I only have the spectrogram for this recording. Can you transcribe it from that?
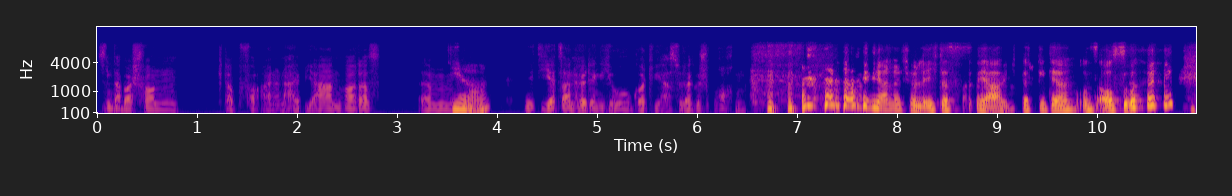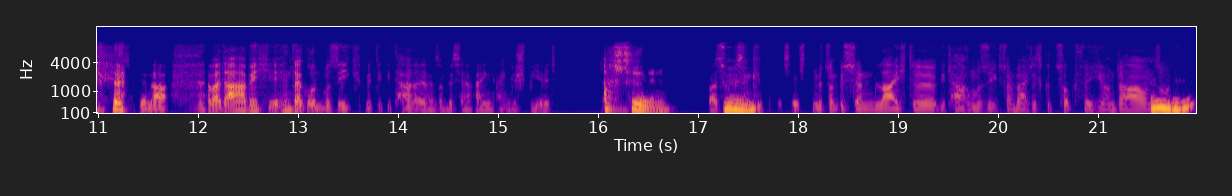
sind aber schon, ich glaube, vor eineinhalb Jahren war das. Ähm, Ja. Wenn ich die jetzt anhöre, denke ich, oh Gott, wie hast du da gesprochen? Ja, natürlich. Das, Da ja, ich, das geht ja uns auch so. genau. Aber da habe ich Hintergrundmusik mit der Gitarre so ein bisschen rein, eingespielt. Ach, Ähm, schön. war so ein bisschen Mhm. Kindergeschichten mit so ein bisschen leichte Gitarrenmusik, so ein leichtes Gezupfe hier und da und so. Mhm.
